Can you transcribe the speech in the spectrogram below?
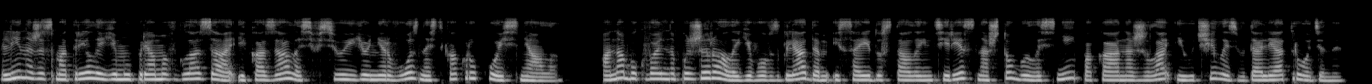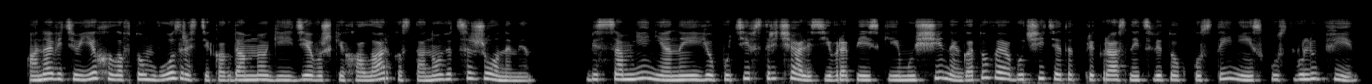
Лина же смотрела ему прямо в глаза, и казалось, всю ее нервозность как рукой сняла. Она буквально пожирала его взглядом, и Саиду стало интересно, что было с ней, пока она жила и училась вдали от родины. Она ведь уехала в том возрасте, когда многие девушки Халарка становятся женами. Без сомнения, на ее пути встречались европейские мужчины, готовые обучить этот прекрасный цветок пустыни искусству любви.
